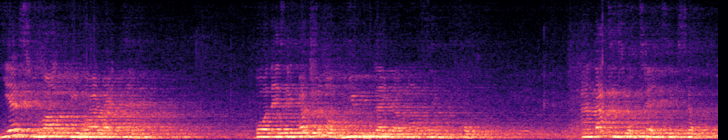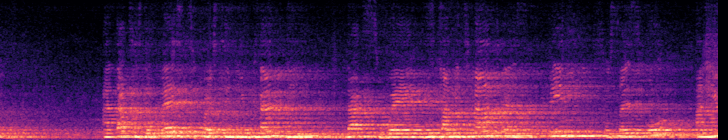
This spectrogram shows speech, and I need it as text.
Yes, you are who you are right now, but there's a version of you that you have not seen before. And that is your authentic self. And that is the best person you can be. That's where you can be termed as being successful and you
